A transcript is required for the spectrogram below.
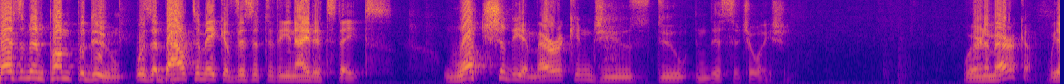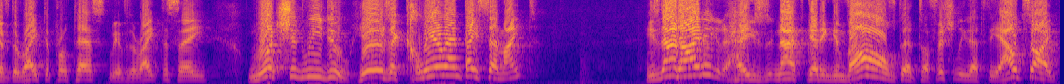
President Pompidou was about to make a visit to the United States. What should the American Jews do in this situation? We're in America. We have the right to protest. We have the right to say, what should we do? Here's a clear anti Semite He's not hiding. He's not getting involved. That's officially that's the outside.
